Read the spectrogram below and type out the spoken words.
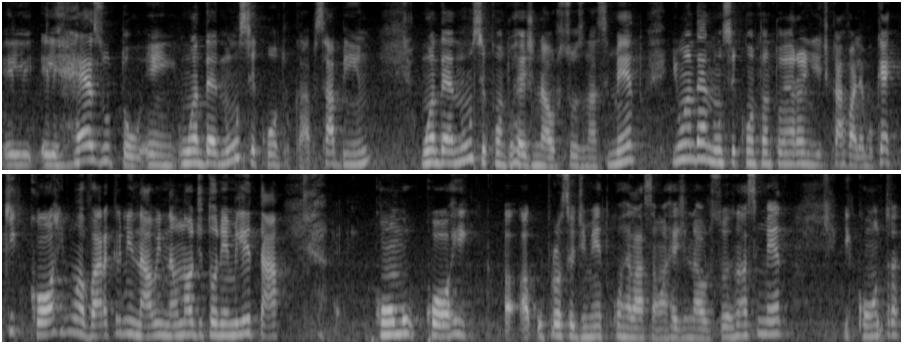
ele, ele resultou em uma denúncia contra o Cabo Sabino, uma denúncia contra o Reginaldo Souza Nascimento e uma denúncia contra Antônio Aranite Carvalho Albuquerque, que corre numa vara criminal e não na auditoria militar, como corre o procedimento com relação a Reginaldo Souza Nascimento e contra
